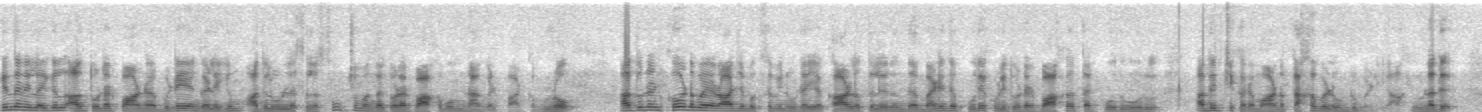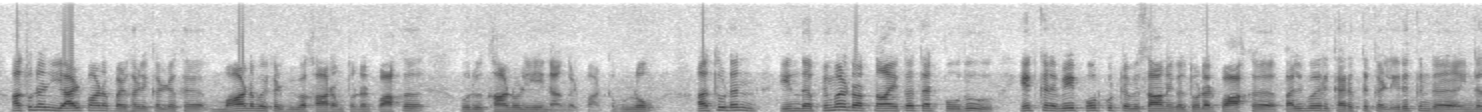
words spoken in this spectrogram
இந்த நிலையில் அது தொடர்பான விடயங்களையும் அதில் உள்ள சில சூட்சுமங்கள் தொடர்பாகவும் நாங்கள் பார்க்க உள்ளோம். அத்துடன் கோடபய ராஜபக்சவினுடைய காலத்தில் இருந்த மனித புதைகுழி தொடர்பாக தற்போது ஒரு அதிர்ச்சிகரமான தகவல் ஒன்று வெளியாகியுள்ளது. அத்துடன் யாழ்ப்பாண பல்கலைக்கழக மாணவர்கள் விவகாரம் தொடர்பாக ஒரு காணொளியை நாங்கள் பார்க்க உள்ளோம். அத்துடன் இந்த பிமல் ரத்நாயக்க தற்போது ஏற்கனவே போர்க்குற்ற விசாரணைகள் தொடர்பாக பல்வேறு கருத்துக்கள் இருக்கின்ற இந்த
